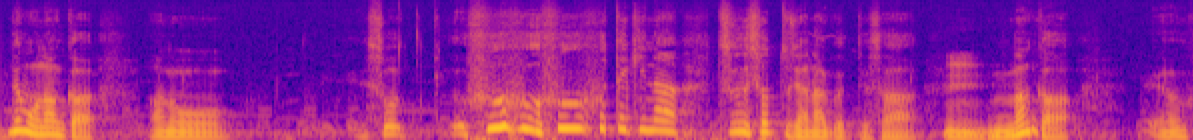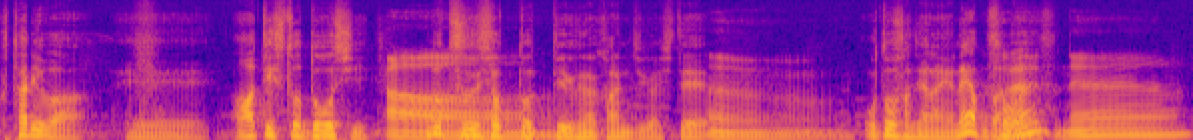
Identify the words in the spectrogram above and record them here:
うん。でもなんかあのそう夫婦夫婦的なツーショットじゃなくってさうん。なんか2人は、えーアーティスト同士あのツーショットっていう風な感じがしてうん。お父さんじゃないよねやっぱね。そうですね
